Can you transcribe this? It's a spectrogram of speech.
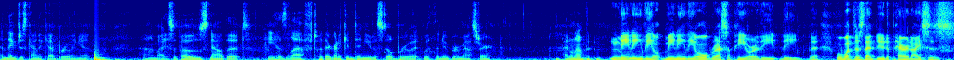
and they've just kind of kept brewing it. Um, I suppose now that he has left, they're going to continue to still brew it with the new brewmaster. I don't know. meaning the meaning the old recipe or the the, the well, what does that do to Paradise's?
